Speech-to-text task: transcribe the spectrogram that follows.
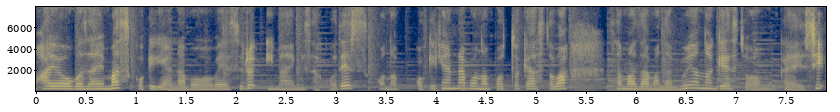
おはようございます。ご機嫌ラボを運営する今井美佐子です。このご機嫌ラボのポッドキャストは様々な分野のゲストをお迎えし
